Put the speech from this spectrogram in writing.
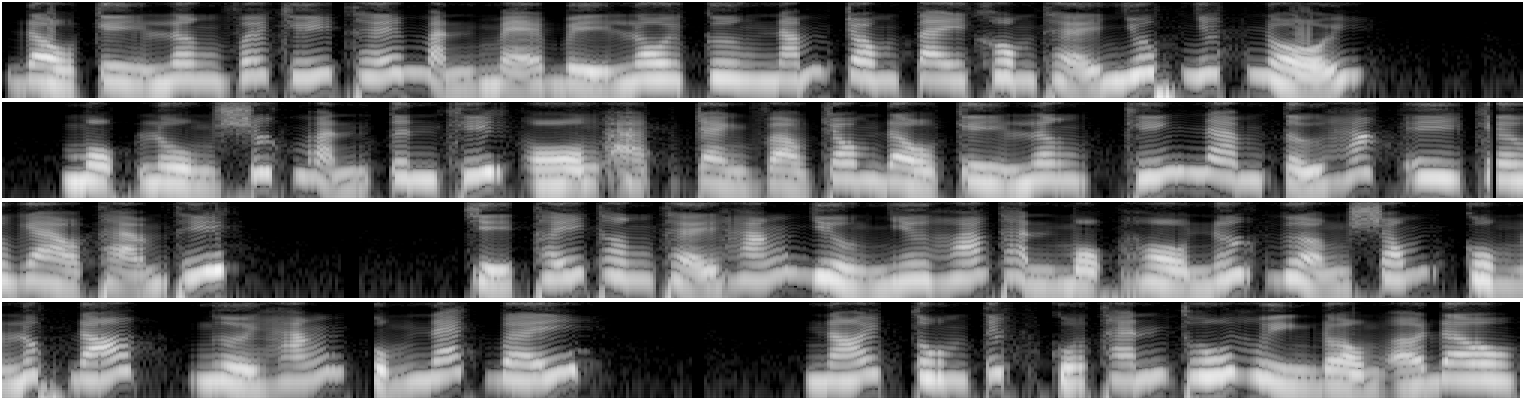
Đầu kỳ lân với khí thế mạnh mẽ bị lôi cương nắm trong tay không thể nhúc nhích nổi. Một luồng sức mạnh tinh khiết ồ ạt tràn vào trong đầu kỳ lân, khiến nam tử hắc y kêu gào thảm thiết. Chỉ thấy thân thể hắn dường như hóa thành một hồ nước gợn sóng cùng lúc đó, người hắn cũng nát bấy. Nói tung tích của thánh thú huyền độn ở đâu?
